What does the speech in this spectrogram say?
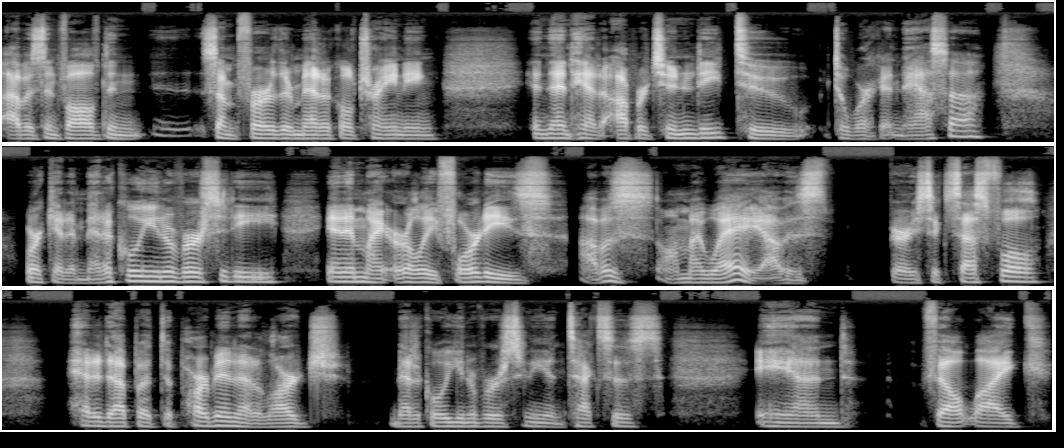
I was involved in uh, some further medical training, and then had opportunity to to work at NASA, work at a medical university, and in my early 40s, I was on my way. I was very successful, headed up a department at a large medical university in Texas, and felt like,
